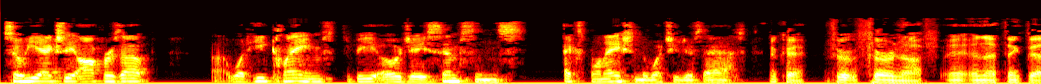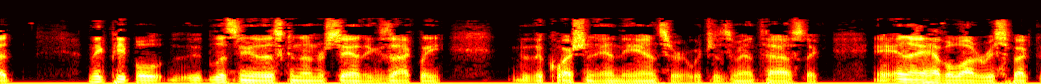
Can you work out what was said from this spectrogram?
so he actually offers up uh, what he claims to be O.J. Simpson's explanation to what you just asked. Okay, fair, fair enough, and, and I think that I think people listening to this can understand exactly the question and the answer, which is fantastic. And I have a lot of respect,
